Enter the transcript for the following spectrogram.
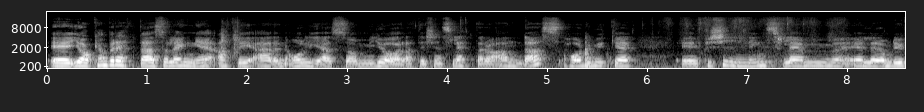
Eh, Jag kan berätta så länge att det är en olja som gör att det känns lättare att andas. Har du mycket eh, förkylning, slem eller om du,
